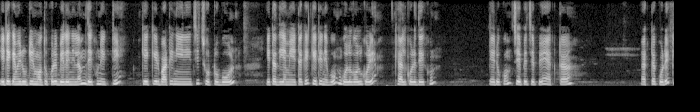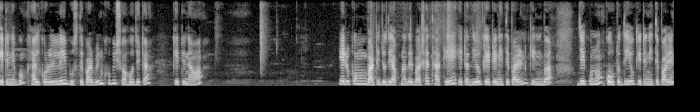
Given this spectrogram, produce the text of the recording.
এটাকে আমি রুটির মতো করে বেলে নিলাম। দেখুন, একটি কেকের বাটি নিয়ে নিয়েছি, ছোট বোল। এটা দিয়ে আমি এটাকে কেটে নেব গোল গোল করে। খেয়াল করে দেখুন, এরকম চেপে চেপে একটা একটা করে কেটে নেব। খেয়াল করলেই বুঝতে পারবেন, খুবই সহজ এটা কেটে নেওয়া। এরকম বাটি যদি আপনাদের বাসায় থাকে, এটা দিয়েও কেটে নিতে পারেন কিংবা যে কোনো কৌটো দিয়েও কেটে নিতে পারেন।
